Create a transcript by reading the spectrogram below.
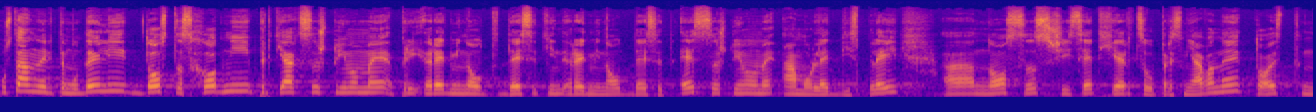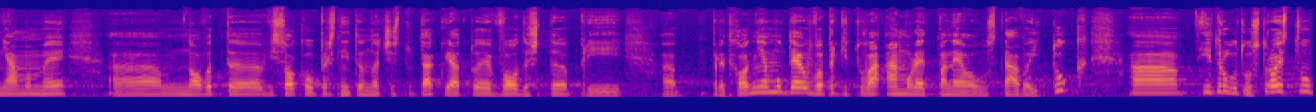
Останалите модели доста сходни. При тях също имаме, при Redmi Note 10 и Redmi Note 10S също имаме AMOLED дисплей, а, но с 60 Hz опресняване, т.е. нямаме а, новата висока опреснителна частота, която е водеща при а, предходния модел. Въпреки това AMOLED панела остава и тук. А, и другото устройство,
